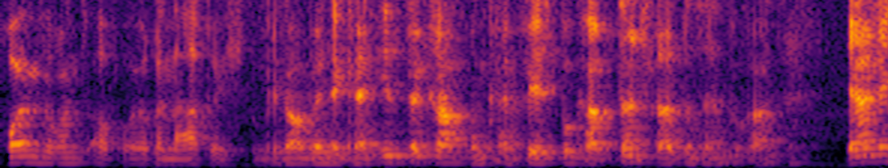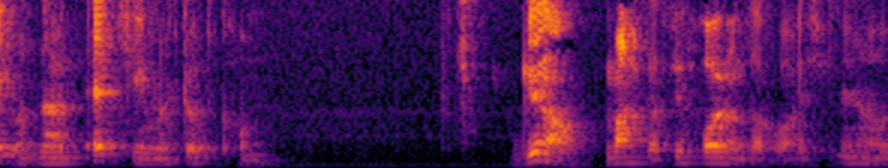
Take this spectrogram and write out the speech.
freuen wir uns auf eure Nachrichten. Genau, wenn ihr kein Instagram und kein Facebook habt, dann schreibt uns einfach an. Ehrlich und nackt at gmail.com. Genau, macht das, wir freuen uns auf euch. Genau.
